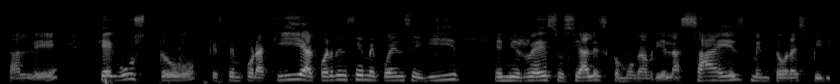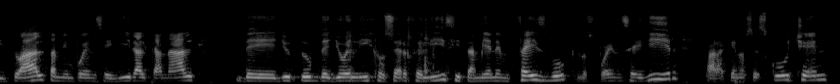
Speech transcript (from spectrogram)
¿Sale? Qué gusto que estén por aquí. Acuérdense, me pueden seguir en mis redes sociales como Gabriela Sáez, mentora espiritual. También pueden seguir al canal de YouTube de Yo Elijo Ser Feliz y también en Facebook los pueden seguir para que nos escuchen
